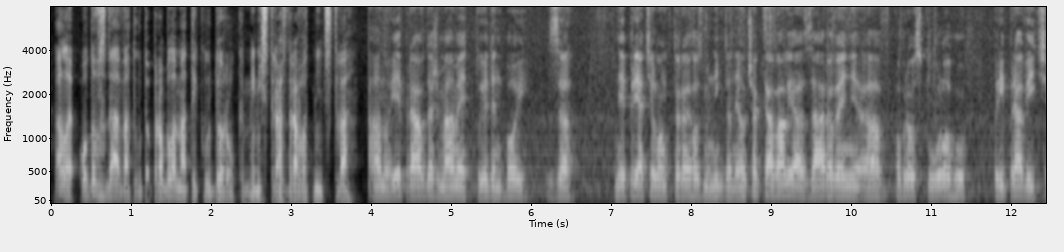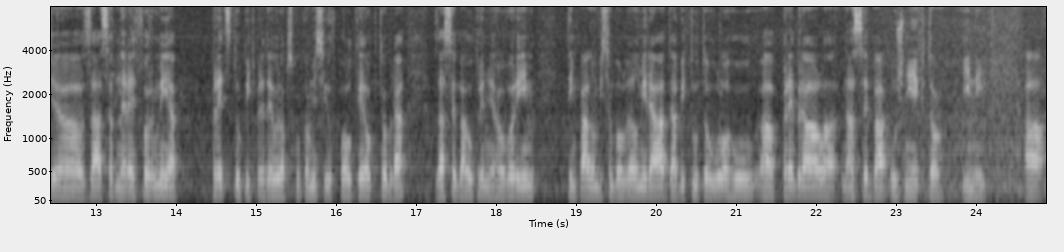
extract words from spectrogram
ale odovzdáva túto problematiku do rúk ministra zdravotníctva. Áno, je pravda, že máme tu jeden boj s nepriateľom, ktorého sme nikto neočakávali a zároveň e, obrovskú úlohu pripraviť e, zásadné reformy a predstúpiť pred Európsku komisiu v polke oktobra. Za seba úprimne hovorím, tým pádom by som bol veľmi rád, aby túto úlohu prebral na seba už niekto iný. A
